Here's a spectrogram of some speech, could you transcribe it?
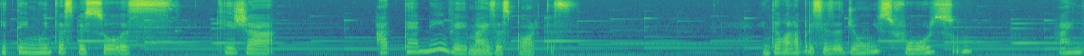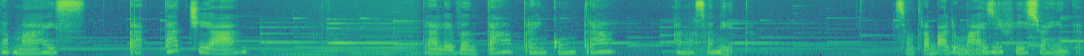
e tem muitas pessoas que já até nem vê mais as portas então ela precisa de um esforço ainda mais para tatear, para levantar, para encontrar a maçaneta. Esse é um trabalho mais difícil ainda,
